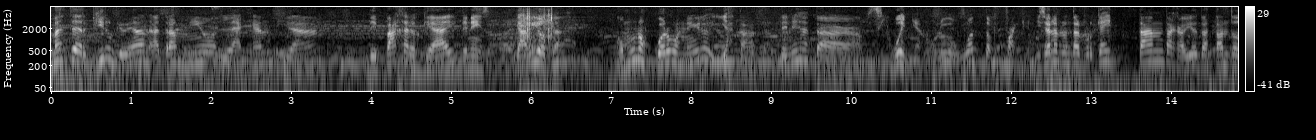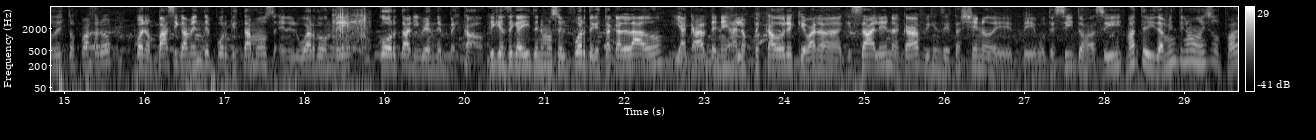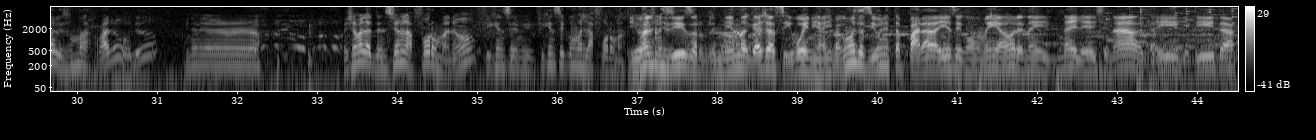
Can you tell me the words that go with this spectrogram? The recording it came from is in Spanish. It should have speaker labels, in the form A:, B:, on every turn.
A: Master, quiero que vean atrás mío la cantidad de pájaros que hay. Tenés gaviotas, como unos cuervos negros y hasta tenés hasta cigüeñas, boludo. What the fuck? Y se van a preguntar por qué hay tantas gaviotas, tantos de estos pájaros. Bueno, básicamente porque estamos en el lugar donde cortan y venden pescado. Fíjense que ahí tenemos el fuerte que está acá al lado y acá tenés a los pescadores que van a que salen acá. Fíjense que está lleno de, de botecitos así. Master, y también tenemos esos pájaros que son más raros, boludo. Mira, mira, mira, mira. Me llama la atención la forma, ¿no? Fíjense, fíjense cómo es la forma. Igual me sigue sorprendiendo que haya cigüeña ahí. ¿Para cómo esa cigüeña está parada ahí hace como media hora? Nadie, nadie le dice nada, está ahí, quietita.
